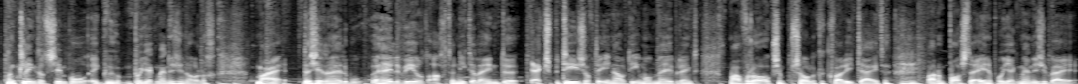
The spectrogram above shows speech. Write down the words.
Dan klinkt dat simpel, ik heb een projectmanager nodig. Maar daar zit een, heleboel, een hele wereld achter. Niet alleen de expertise of de inhoud die iemand meebrengt... maar vooral ook zijn persoonlijke kwaliteiten. Waarom past de ene projectmanager bij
